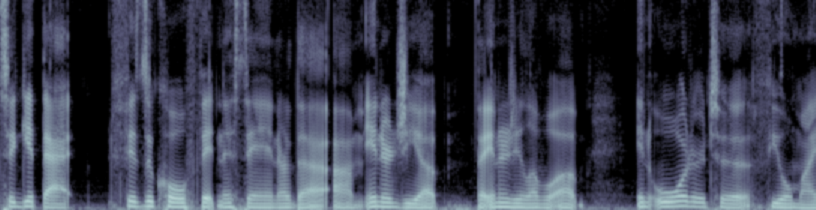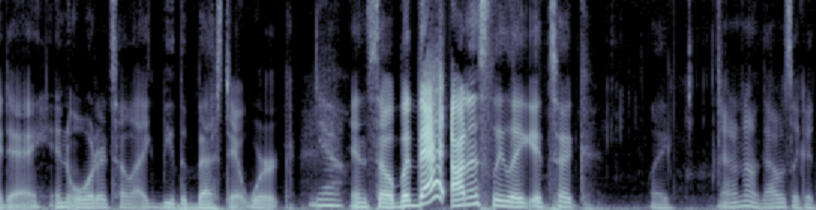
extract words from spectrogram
to get that physical fitness in or the um, energy up, the energy level up, in order to fuel my day, in order to like be the best at work. Yeah. And so, but that honestly, like it took, like I don't know, that was like a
